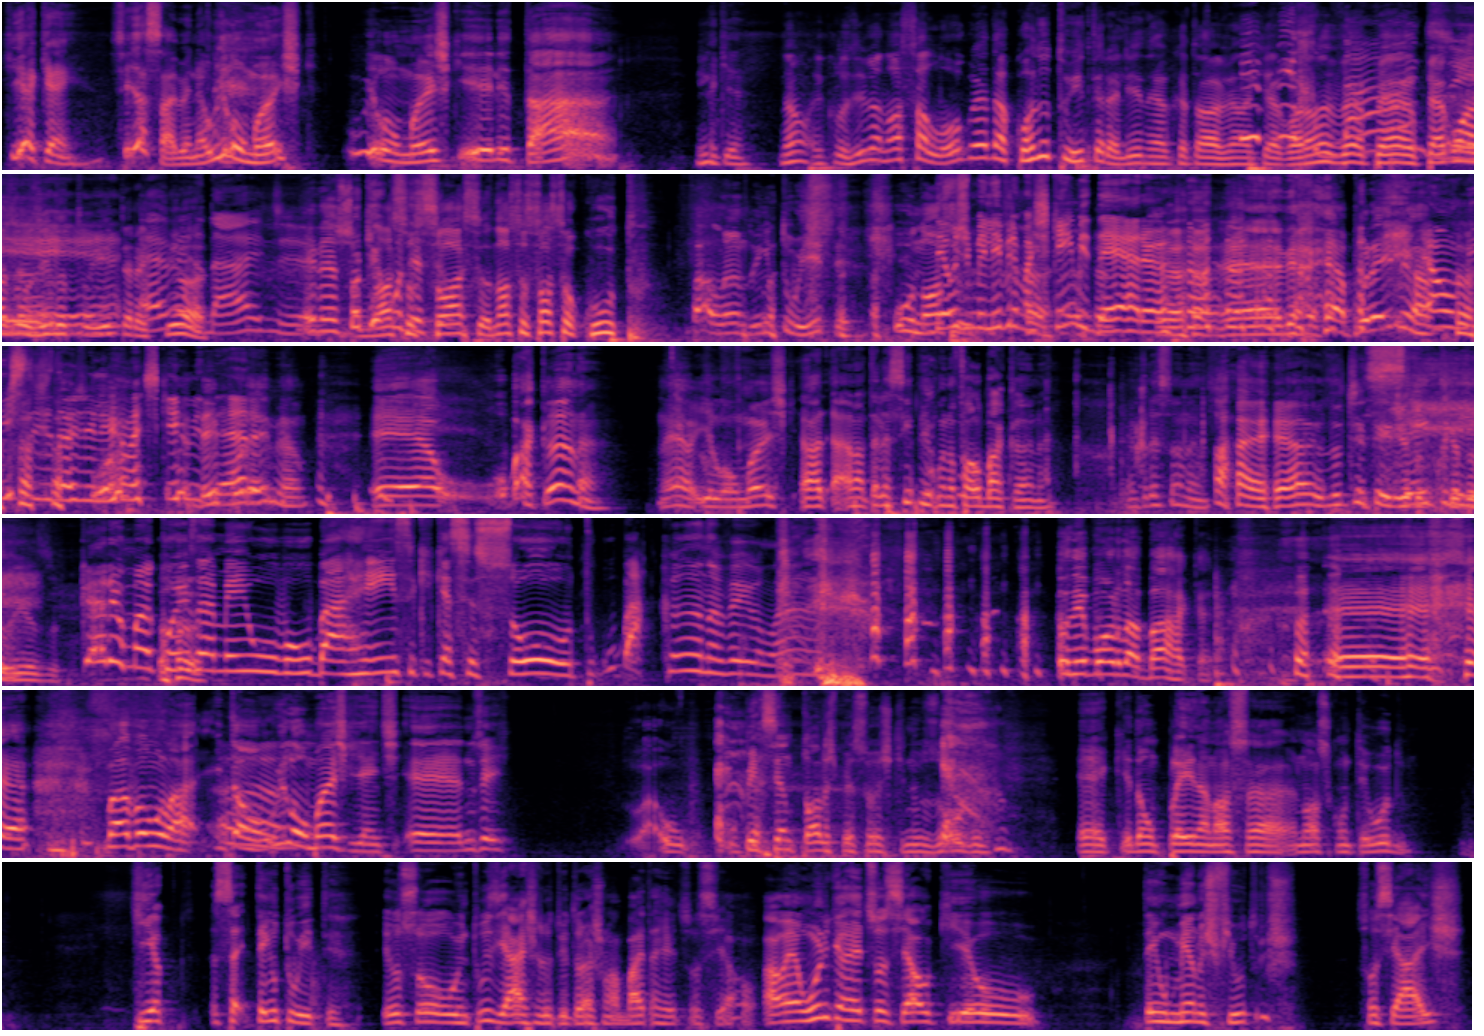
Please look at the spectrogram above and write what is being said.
Que é quem? Vocês já sabem, né? O Elon Musk. O Elon Musk, ele tá... Aqui. Não, inclusive a nossa logo é da cor do Twitter ali, né? Que eu tava vendo aqui agora. Eu Verdade. pego, pego um azulzinho do Twitter aqui, é ó. verdade. Ele- Só que nosso aconteceu, sócio, nosso sócio oculto. Falando em Twitter, o nosso... Deus me livre, mas quem me dera. É, é por aí mesmo. É um misto de Deus me livre, mas quem me Bem por dera. aí mesmo. É, o- bacana, né? Elon Musk. A, a Natália sempre quando eu falo bacana. É impressionante. Ah, é? Eu não tinha entendido Sempre do ri. riso. Cara, é uma coisa meio o barrense que quer ser solto. O bacana veio lá. Eu demoro da barra, cara. É, é, mas vamos lá. Então, o Elon Musk, gente, é, não sei o, o percentual das pessoas que nos ouvem, é, que dão play na nossa no nosso conteúdo, que é- tem o Twitter. Eu sou o entusiasta do Twitter, eu acho uma baita rede social. É a única rede social que eu tenho menos filtros sociais.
